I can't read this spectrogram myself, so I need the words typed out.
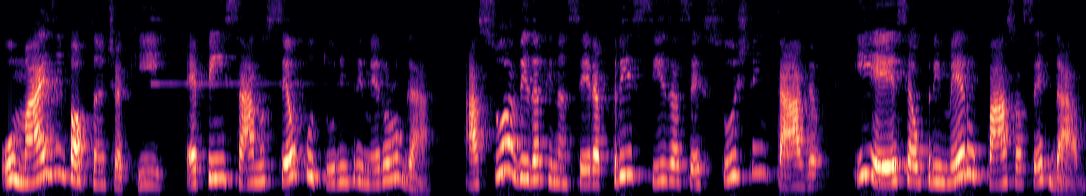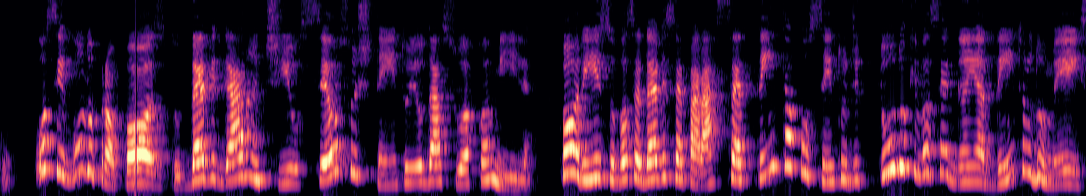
O mais importante aqui é pensar no seu futuro em primeiro lugar. A sua vida financeira precisa ser sustentável e esse é o primeiro passo a ser dado. O segundo propósito deve garantir o seu sustento e o da sua família. Por isso, você deve separar 70% de tudo que você ganha dentro do mês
